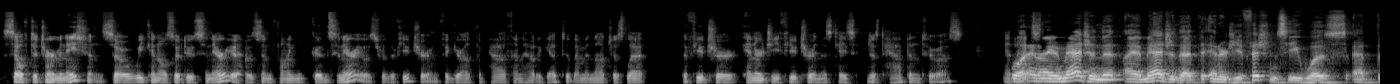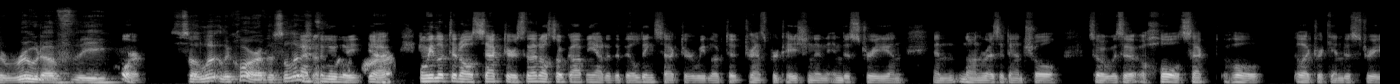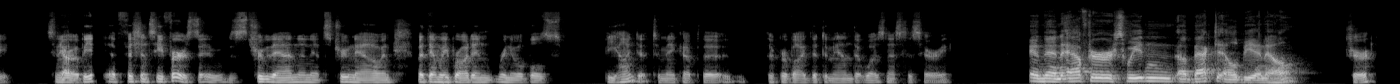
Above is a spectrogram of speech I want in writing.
self determination. So we can also do scenarios and find good scenarios for the future and figure out the path and how to get to them and not just let the future, energy future in this case, just happen to us. And well, and I imagine that I imagine that the energy efficiency was at the root of the core so the core of the solution. Absolutely, yeah. And we looked at all sectors. So that also got me out of the building sector. We looked at transportation and industry and and non-residential. So it was a, a whole sect, whole electric industry scenario. But efficiency first. It was true then, and it's true now. And but then we brought in renewables behind it to make up the to provide the demand that was necessary. And then after Sweden, uh, back to LBNL. Sure.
